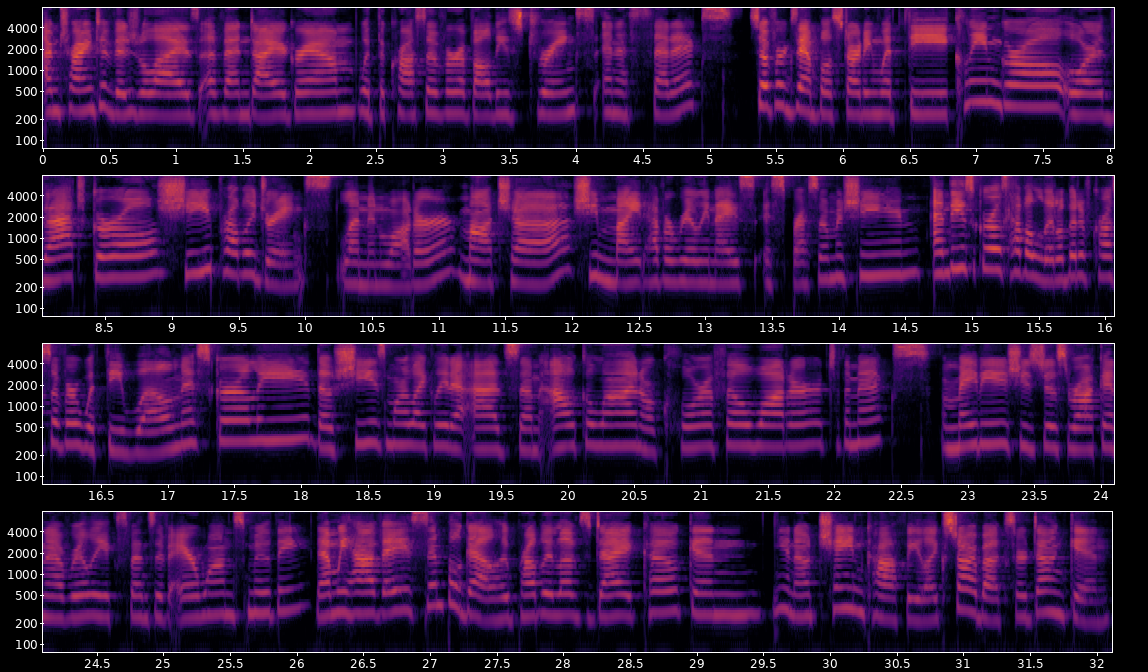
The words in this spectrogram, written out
I'm trying to visualize a Venn diagram with the crossover of all these drinks and aesthetics. So, for example, starting with the clean girl or that girl, she probably drinks lemon water, matcha. She might have a really nice espresso machine. And these girls have a little bit of crossover with the wellness girly, though she's more likely to add some alkaline or chlorophyll water to the mix. Or maybe she's just rocking a really expensive Erewhon smoothie. Then we have a simple gal who probably loves Diet Coke and, you know, chain coffee like Starbucks or Dunkin'.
